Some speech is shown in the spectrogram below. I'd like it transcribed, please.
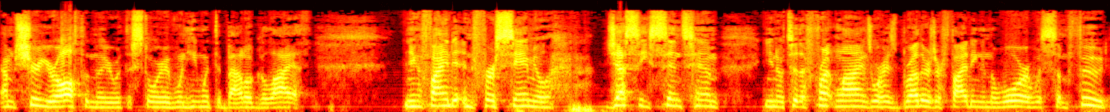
I'm sure you're all familiar with the story of when he went to battle Goliath. You can find it in 1 Samuel. Jesse sends him you know, to the front lines where his brothers are fighting in the war with some food,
